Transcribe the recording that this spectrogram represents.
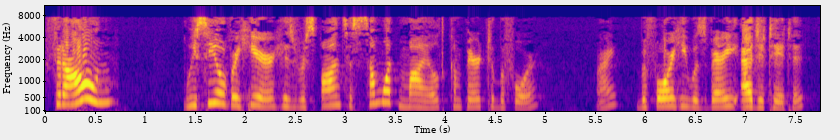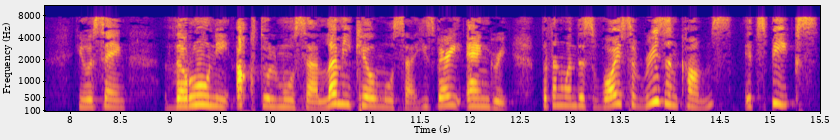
Fir'aun, we see over here, his response is somewhat mild compared to before, right? Before he was very agitated. He was saying, Dharuni aqtul Musa. Let me kill Musa. He's very angry. But then when this voice of reason comes, it speaks,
